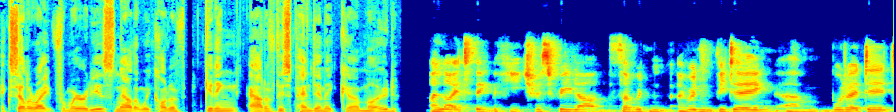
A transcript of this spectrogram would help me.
accelerate from where it is now that we're kind of getting out of this pandemic uh, mode? I like to think the future is freelance. I wouldn't I wouldn't be doing um, what I did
